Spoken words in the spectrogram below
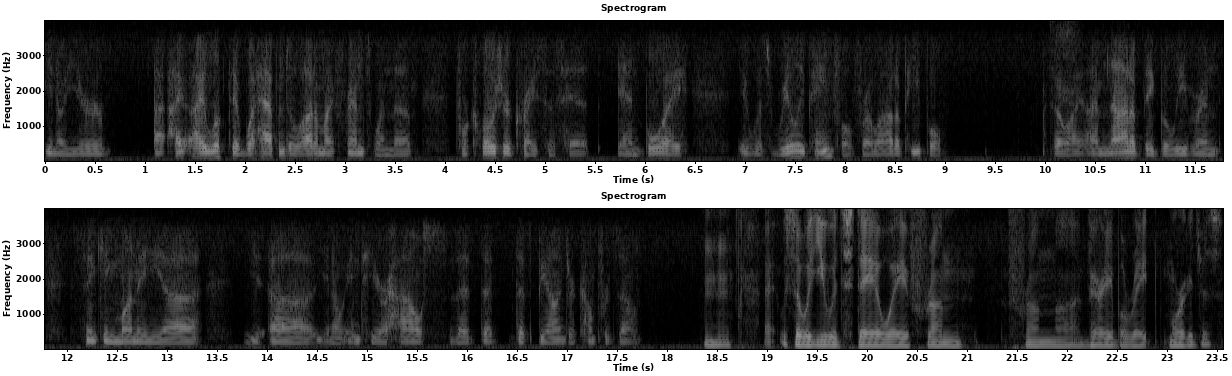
you know you're I, I looked at what happened to a lot of my friends when the foreclosure crisis hit. And boy it was really painful for a lot of people. So I, I'm not a big believer in sinking money uh, uh, you know into your house that, that that's beyond your comfort zone mm-hmm. Uh, so you would stay away from from uh, variable rate mortgages?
